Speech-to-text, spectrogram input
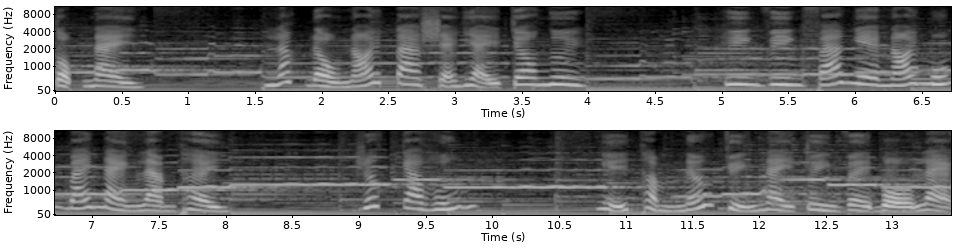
tộc này, Lắc đầu nói ta sẽ dạy cho ngươi. Hiên viên phá nghe nói muốn bái nàng làm thầy. Rất cao hứng. Nghĩ thầm nếu chuyện này truyền về bộ lạc,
